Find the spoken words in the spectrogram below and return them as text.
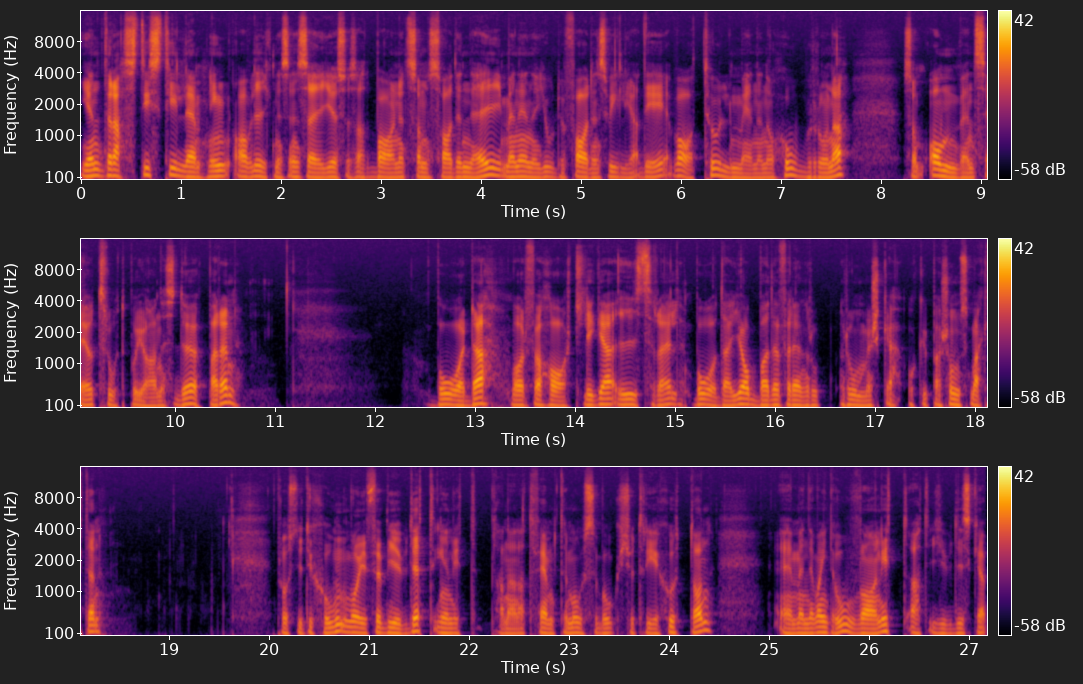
I en drastisk tillämpning av liknelsen säger Jesus att barnet som sade nej men ännu gjorde faderns vilja, det var tullmännen och hororna som omvänt sig och trott på Johannes döparen. Båda var förhatliga i Israel. Båda jobbade för den romerska ockupationsmakten. Prostitution var ju förbjudet enligt bland annat femte Mosebok 23.17. Eh, men det var inte ovanligt att judiska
